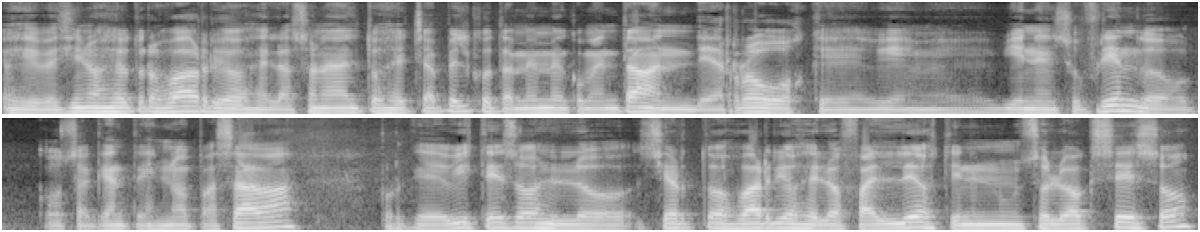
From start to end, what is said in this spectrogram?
eh, vecinos de otros barrios de la zona de Altos de Chapelco también me comentaban de robos que vi- vienen sufriendo, cosa que antes no pasaba, porque viste esos lo- ciertos barrios de los faldeos tienen un solo acceso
